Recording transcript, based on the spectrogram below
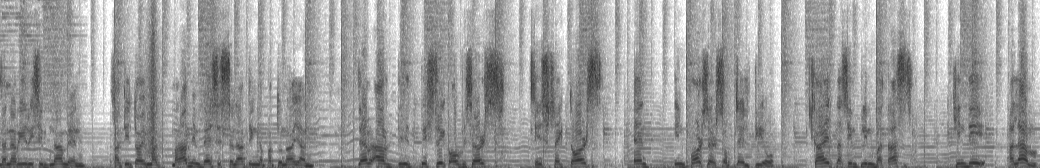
na nare-receive namin, at ito ay ma- maraming beses na nating napatunayan, there are di- district officers, inspectors, and enforcers of the LTO. Kahit na simpleng batas, hindi alam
